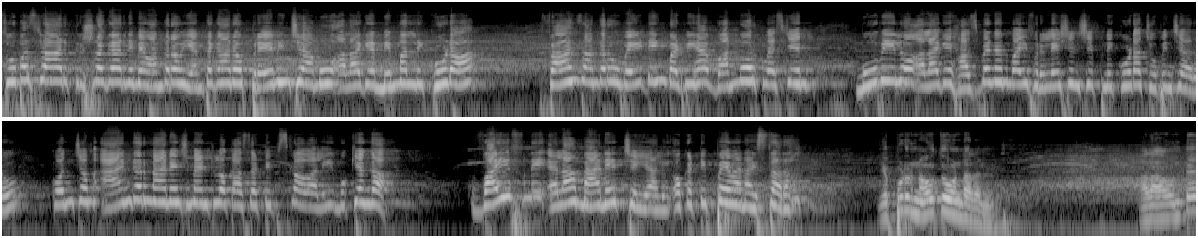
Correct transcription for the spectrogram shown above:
super star Krishna గారిని మేమందరం ఎంతగానో ప్రేమించాము. అలాగే మిమ్మల్ని కూడా ఫ్యాన్స్ అందరూ waiting but we have one more question మూవీలో అలాగే హస్బెండ్ అండ్ వైఫ్ రిలేషన్షిప్ని కూడా చూపించారు. కొంచెం యాంగర్ మేనేజ్మెంట్లో కాస్త టిప్స్ కావాలి. ముఖ్యంగా వైఫ్ని ఎలా మేనేజ్ చేయాలి? ఒక టిప్ ఏమైనా ఇస్తారా? ఎప్పుడు నవ్వుతూ ఉండాలండి. అలా ఉంటే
